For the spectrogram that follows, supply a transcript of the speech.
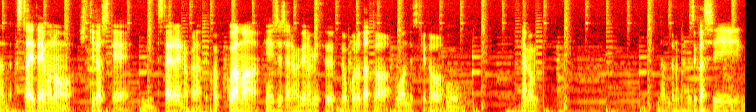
なんだ、伝えたいものを引き出してうん。伝えられるのかなって、こここはまあ、編集者の腕の見せどころだとは思うんですけど、うん。なんか、なんだろう、難しい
